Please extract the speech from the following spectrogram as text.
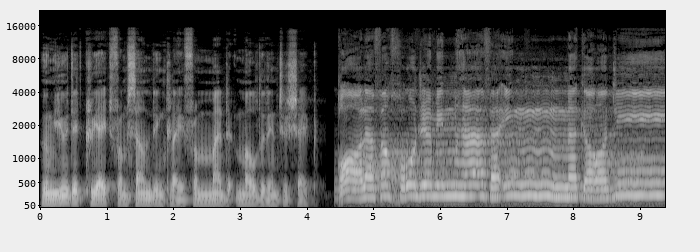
whom you did create from sounding clay, from mud molded into shape. قال فاخرج منها فإنك رجيم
